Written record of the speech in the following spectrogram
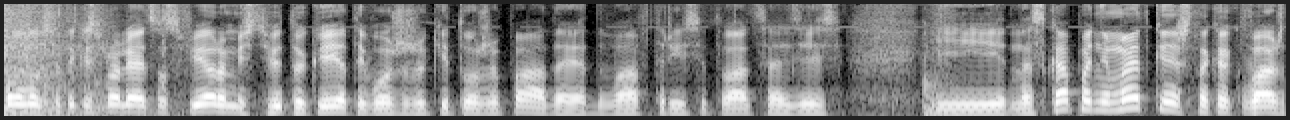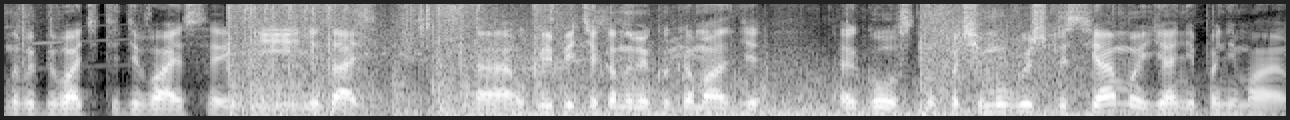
Поло все-таки справляется с фером, и Стью таки его же жуки тоже падает. Два в три ситуация здесь. И НСК понимает, конечно, как важно выбивать эти девайсы и не дать э, укрепить экономику команде Ghost. Но почему вышли с ямы, я не понимаю.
